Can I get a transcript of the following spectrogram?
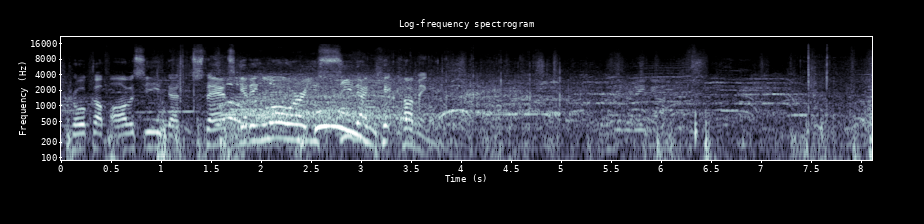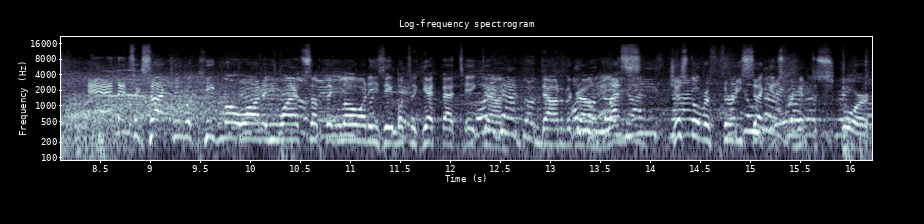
Cro Cop, obviously, that stance getting lower. You see that kick coming. And that's exactly what King Mo wanted. He wanted something low, and he's able to get that takedown down to the ground. Less, just over 30 seconds for him to score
